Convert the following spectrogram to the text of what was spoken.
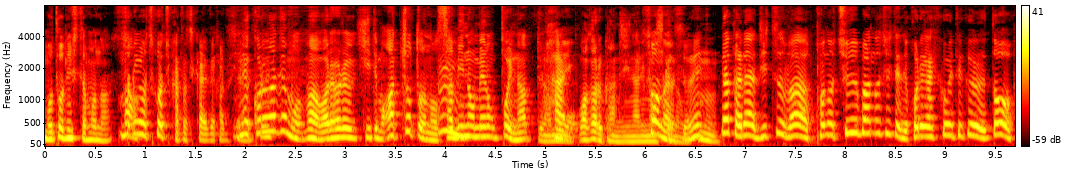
元にしたもの、それを少し形変えた形、ね、ね、これはでもまあ我々が聞いてもあちょっとのサビのメロっぽいなっていうのはもう分かる感じになりますけど、うんはい、そうなんですよね、うん、だから実はこの中盤の時点でこれが聞こえてくると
